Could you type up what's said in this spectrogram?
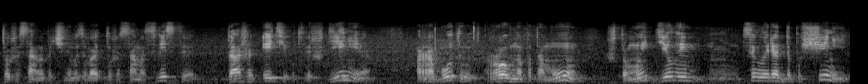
то же самое причина вызывает то же самое следствие, даже эти утверждения работают ровно потому, что мы делаем целый ряд допущений,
